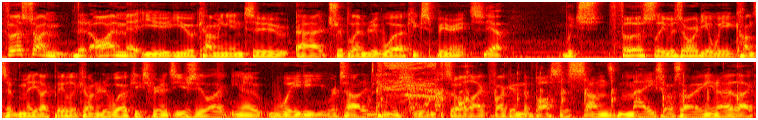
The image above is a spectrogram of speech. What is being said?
first time that I met you, you were coming into uh, Triple M to do work experience. yep. which firstly was already a weird concept for me. Like people that come to do work experience are usually like you know weedy retarded uni students or like fucking the boss's son's mate or something. You know, like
